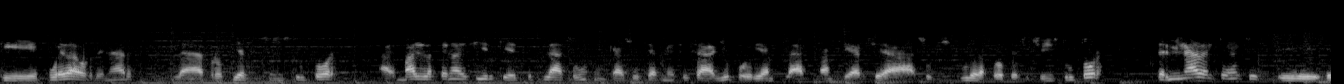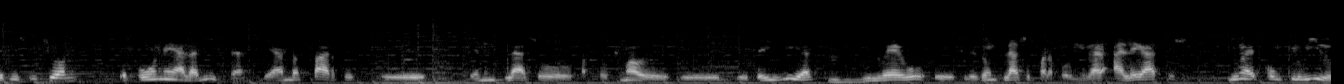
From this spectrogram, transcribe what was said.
que pueda ordenar la propia sesión instructora. Ah, vale la pena decir que este plazo, en caso de ser necesario, podría ampliarse a solicitud de la propia sesión instructora. Terminada entonces eh, esta instrucción, se pone a la lista de ambas partes eh, en un plazo aproximado de, seis días y luego eh, se les da un plazo para formular alegatos. Y una vez concluido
